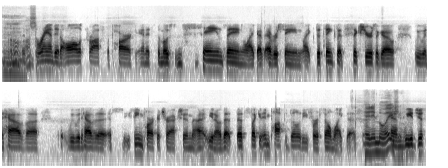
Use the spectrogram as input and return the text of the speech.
it's branded all across the park, and it's the most insane thing like I've ever seen. Like to think that six years ago we would have uh, we would have a, a theme park attraction. Uh, you know that that's like an impossibility for a film like this. And in Malaysia. and we had just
